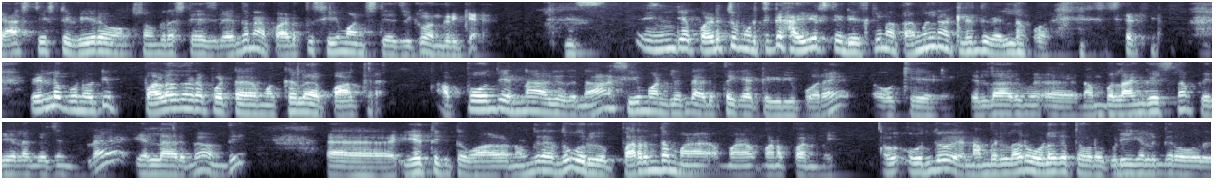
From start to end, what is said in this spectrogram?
கேஸ்டிஸ்ட் வீர வம்சங்கிற ஸ்டேஜ்ல இருந்து நான் இப்ப அடுத்து சீமான் ஸ்டேஜுக்கு வந்திருக்கேன். இங்க படிச்சு முடிச்சுட்டு ஹையர் ஸ்டடீஸ்க்கு நான் தமிழ்நாட்டுல இருந்து வெளில போறேன். சரி வெளில போனவாட்டி பலதரப்பட்ட மக்களை பாக்குறேன். அப்போ வந்து என்ன ஆகுதுன்னா சீமான்ல இருந்து அடுத்த கேட்டகரி போறேன். ஓகே. எல்லாருமே நம்ம லாங்குவேஜ் தான் பெரிய லாங்குவேஜ்னு இல்லை. எல்லாருமே வந்து ஏற்றுக்கிட்டு வாழணுங்கிற வந்து ஒரு பரந்த ம மனப்பான்மை. வந்து நம்ம எல்லாரும் உலகத்தோட குடிகள்ங்கிற ஒரு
